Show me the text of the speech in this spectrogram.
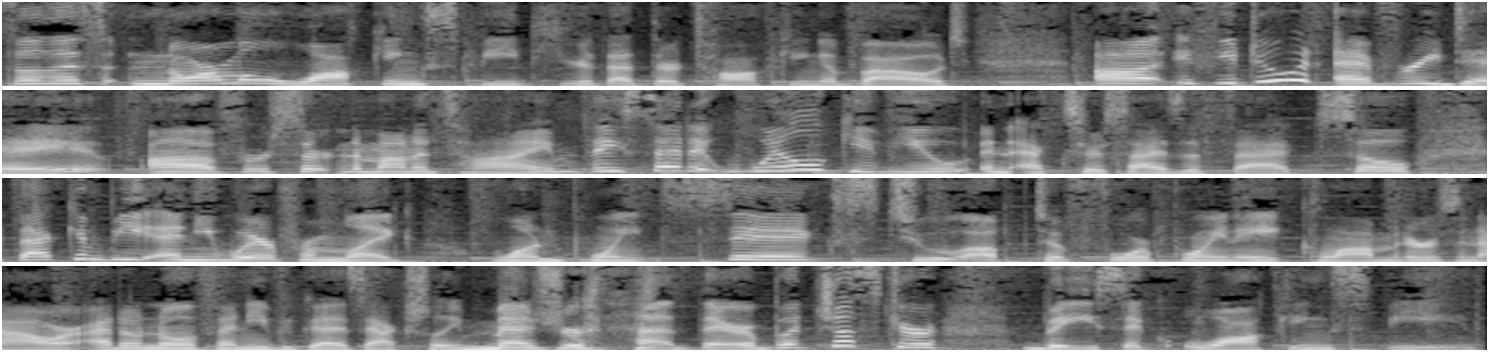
so this normal walking speed here that they're talking about, uh, if you do it every day uh, for a certain amount of time, they said it will give you an exercise effect. So that can be anywhere from like 1.6 to up to 4.8 kilometers an hour. I don't know if any of you guys actually measure that there, but just your basic walking speed.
